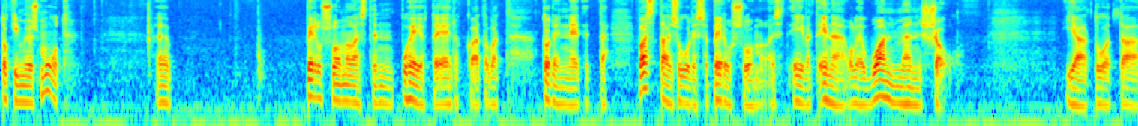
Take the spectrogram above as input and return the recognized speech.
toki myös muut äh, perussuomalaisten puheenjohtajaehdokkaat ovat todenneet, että vastaisuudessa perussuomalaiset eivät enää ole one man show. Ja tuota,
